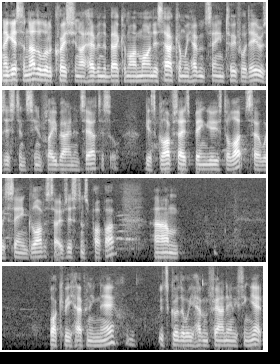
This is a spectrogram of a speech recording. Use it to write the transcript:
And I guess another little question I have in the back of my mind is how come we haven't seen 2,4-D resistance in fleabane and sow thistle? Guess glyphosate's being used a lot, so we're seeing glyphosate resistance pop up. Um, what could be happening there? It's good that we haven't found anything yet.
